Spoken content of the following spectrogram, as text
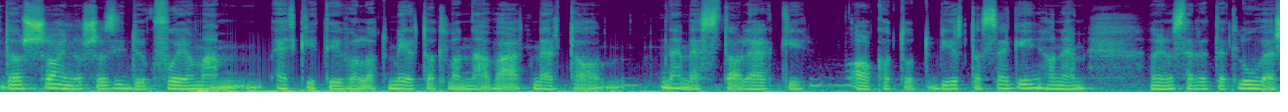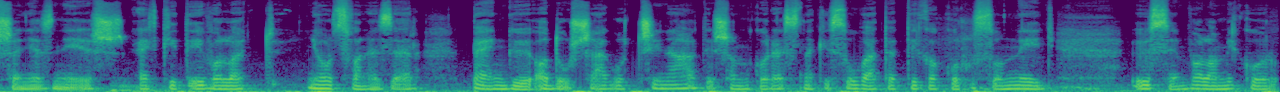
de az sajnos az idők folyamán egy-két év alatt méltatlanná vált, mert a, nem ezt a lelki alkatot bírta szegény, hanem nagyon szeretett lóversenyezni, és egy-két év alatt 80 ezer pengő adósságot csinált, és amikor ezt neki szóvá tették, akkor 24 őszén valamikor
